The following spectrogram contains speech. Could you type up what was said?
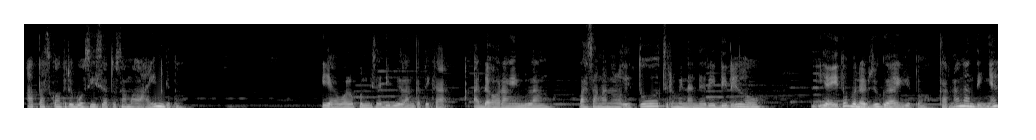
atas kontribusi satu sama lain gitu. Ya walaupun bisa dibilang ketika ada orang yang bilang pasangan lo itu cerminan dari diri lo. Ya itu benar juga gitu. Karena nantinya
